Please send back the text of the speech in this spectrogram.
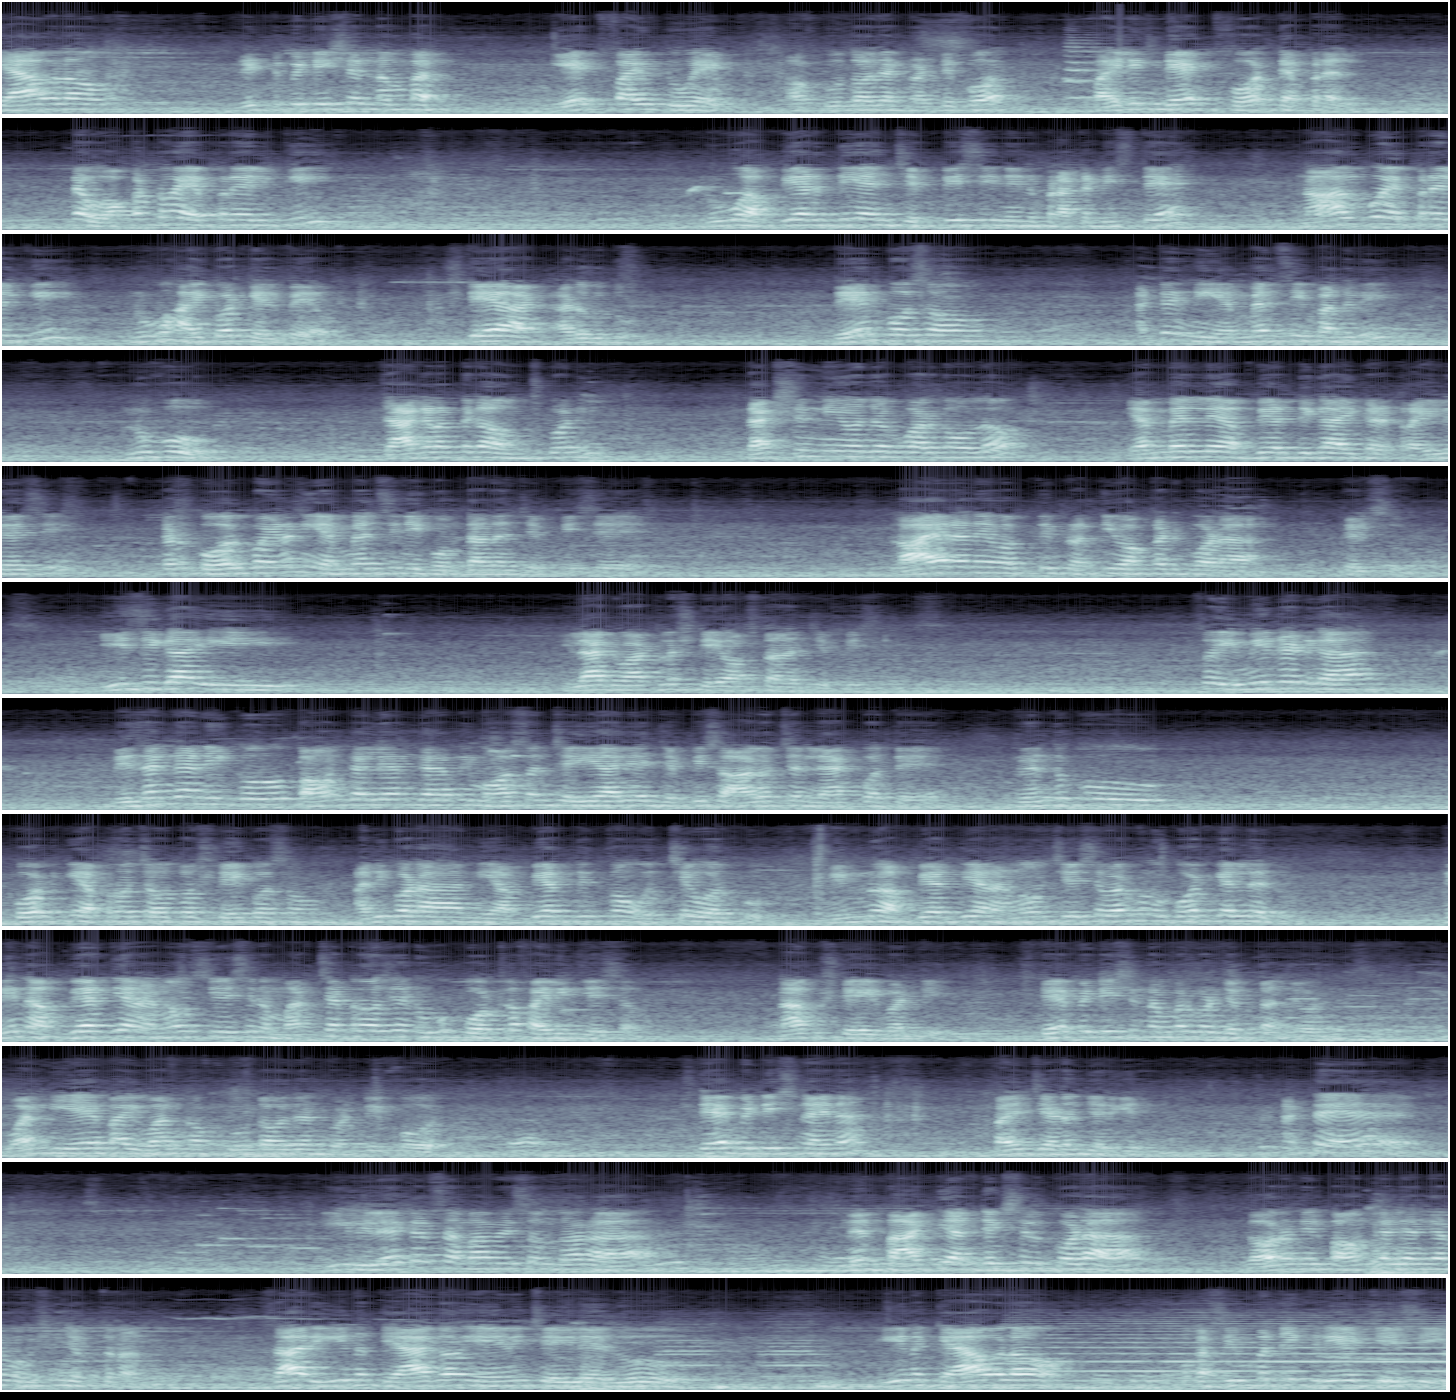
కేవలం writ petition number eight five two eight of two thousand twenty four filing date fourth April అంటే ఒకటో ఏప్రిల్కి నువ్వు అభ్యర్థి అని చెప్పేసి నేను ప్రకటిస్తే నాలుగో ఏప్రిల్కి నువ్వు హైకోర్టుకి వెళ్ళిపోయావు. స్టే అడుగుతూ. దేనికోసం? అంటే నీ ఎమ్మెల్సీ పదవి నువ్వు జాగ్రత్తగా ఉంచుకొని దక్షిణ నియోజకవర్గంలో ఎమ్మెల్యే అభ్యర్థిగా ఇక్కడ ట్రైల్ వేసి ఇక్కడ కోల్పోయినా నీ ఎమ్మెల్సీ నీకు ఉంటానని చెప్పేసి లాయర్ అనే వ్యక్తి ప్రతి ఒక్కటి కూడా తెలుసు. ఈజీగా ఈ ఇలాంటి వాటిలో స్టే వస్తానని చెప్పేసి. సో ఇమీడియట్గా నిజంగా నీకు పవన్ కళ్యాణ్ గారిని మోసం చేయాలి అని చెప్పేసి ఆలోచన లేకపోతే నువ్వెందుకు కోర్టుకి అప్రోచ్ అవుతావు స్టే కోసం? అది కూడా నీ అభ్యర్థిత్వం వచ్చే వరకు నిన్ను అభ్యర్థి అని అనౌన్స్ చేసే వరకు నువ్వు కోర్టుకి వెళ్ళలేదు నేను అభ్యర్థి అని అనౌన్స్ చేసిన మరుసటి రోజే నువ్వు కోర్టులో ఫైలింగ్ చేశావు. నాకు స్టే ఇవ్వండి. స్టే పిటిషన్ నెంబర్ కూడా చెప్తాను చూడండి. One A by one of two thousand twenty four stay petition అయినా ఫైల్ చేయడం జరిగింది. అంటే ఈ విలేకరుల సమావేశం ద్వారా నేను పార్టీ అధ్యక్షులకు కూడా గౌరవనీయులు పవన్ కళ్యాణ్ గారు ఒక విషయం చెప్తున్నాను. సార్ ఈయన త్యాగం ఏమీ చేయలేదు. ఈయన కేవలం ఒక సింపతి క్రియేట్ చేసి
